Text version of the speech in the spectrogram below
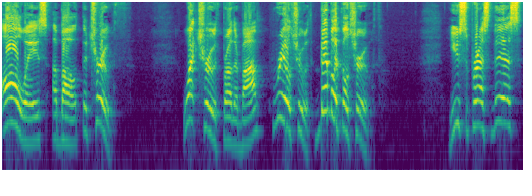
always about the truth. What truth, Brother Bob? Real truth, biblical truth. You suppress this,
